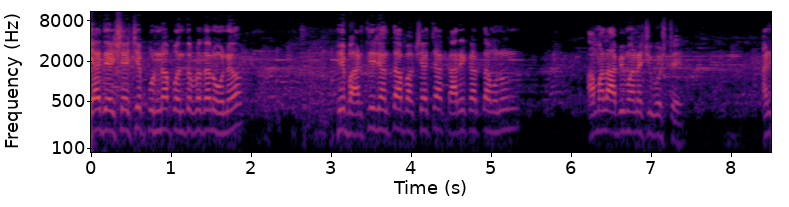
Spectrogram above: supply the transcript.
या देशाचे पुन्हा पंतप्रधान होणं हे भारतीय जनता पक्षाच्या कार्यकर्ता म्हणून आम्हाला अभिमानाची गोष्ट आहे. आणि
